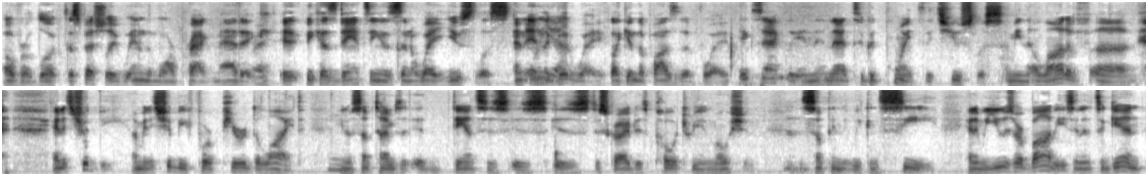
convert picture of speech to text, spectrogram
overlooked, especially in the more pragmatic, right. it, because dancing is in a way useless, and in well, the yeah. good way, like in the positive way. Exactly, and, and that's a good point. It's useless. I mean, a lot of, uh, and it should be. I mean, it should be for pure delight. Mm. You know, sometimes it, dance is, is is described as poetry in motion. Mm-hmm. It's something that we can see, and we use our bodies. And it's again,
